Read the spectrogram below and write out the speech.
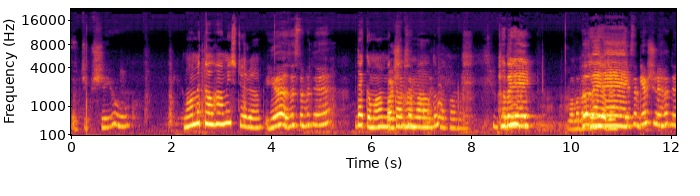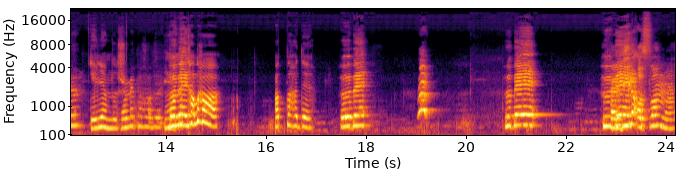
Yapacak bir şey yok. Muhammed Talhan'ı istiyorum. Ya Zestem hadi. Bir dakika Muhammed Başlayayım sen Muhammed aldım. Talhan'ı. Böyle Valla ben... gel şuraya hadi. Geliyorum dur. Muhammed Talha hadi. Muhammed Talha. Atla hadi. Höbe. Höbe. Höbe. Terbiyeli aslan mı?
